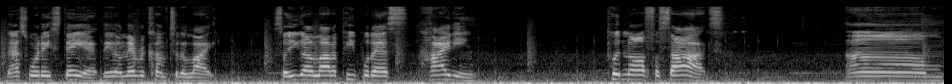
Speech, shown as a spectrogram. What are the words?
That's where they stay at. They don't never come to the light. So you got a lot of people that's hiding, putting on facades. Um,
